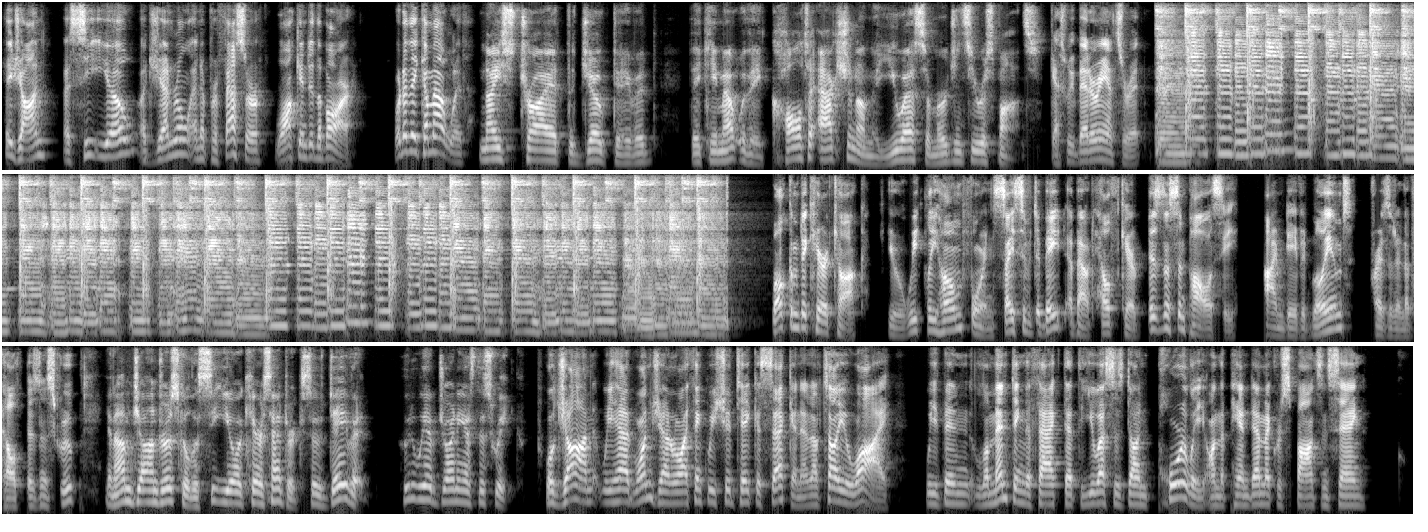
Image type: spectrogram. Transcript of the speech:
Hey, John, a CEO, a general, and a professor walk into the bar. What do they come out with? Nice try at the joke, David. They came out with a call to action on the U.S. emergency response. Guess we better answer it. Welcome to Care Talk, your weekly home for incisive debate about healthcare business and policy. I'm David Williams, president of Health Business Group. And I'm John Driscoll, the CEO of CareCentrix. So, David, who do we have joining us this week? Well, John, we had one general. I think we should take a second, and I'll tell you why. We've been lamenting the fact that the U.S. has done poorly on the pandemic response and saying,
